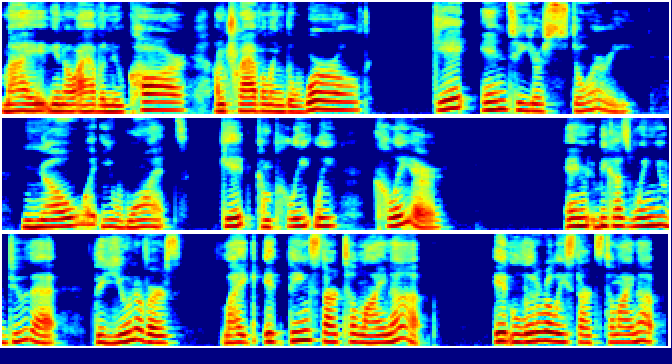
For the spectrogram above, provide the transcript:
My, you know, I have a new car. I'm traveling the world. Get into your story. Know what you want. Get completely clear. And because when you do that, the universe like it things start to line up. It literally starts to line up.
